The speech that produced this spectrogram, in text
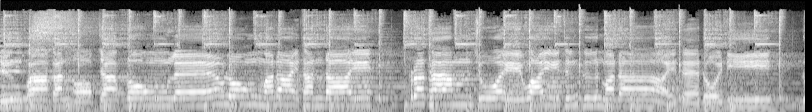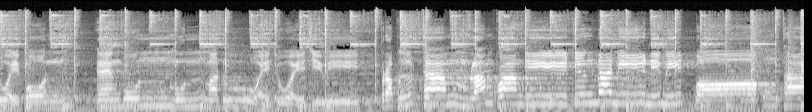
จึงพากันออกจากดงแล้วลงมาได้ทันใด พระธรรมช่วยไว้ถึงคืนมาได้ แต่โดยดีด้วยผล แห่งบุญมุนมาด้วยช่วยชีวี ประพฤติธรรมล้ำความดีจึงได้มีนิมิตบอกทาง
